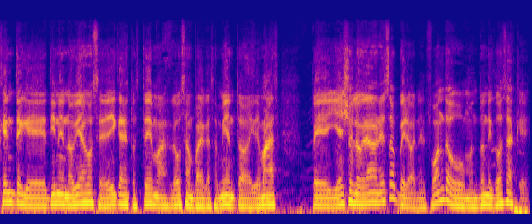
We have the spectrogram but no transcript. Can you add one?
gente que tiene noviazgo se dedica a estos temas, lo usan para el casamiento y demás. y ellos lograron eso, pero en el fondo hubo un montón de cosas que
